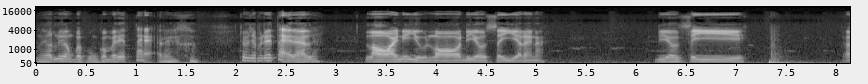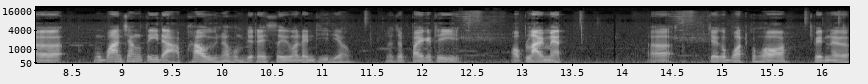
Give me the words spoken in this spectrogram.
เนื้อเรื่องไปผมก็ไม่ได้แตะเลยนะครับถ้าจะไม่ได้แตะนะรอไอ้นี่อยู่รอ DLC อะไรนะ DLC เอ่อหมู่บ้านช่างตีดาบเข้าอยู่นะ ผมจะได้ซื้อมาเล่นทีเดียว เราจะไปกันที่ออฟไลน์แมทเอ่อเจอกับบอทก็พอเป็นเออ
